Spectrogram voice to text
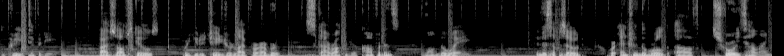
and creativity. Five soft skills for you to change your life forever, skyrocket your confidence along the way. In this episode, we're entering the world of storytelling,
